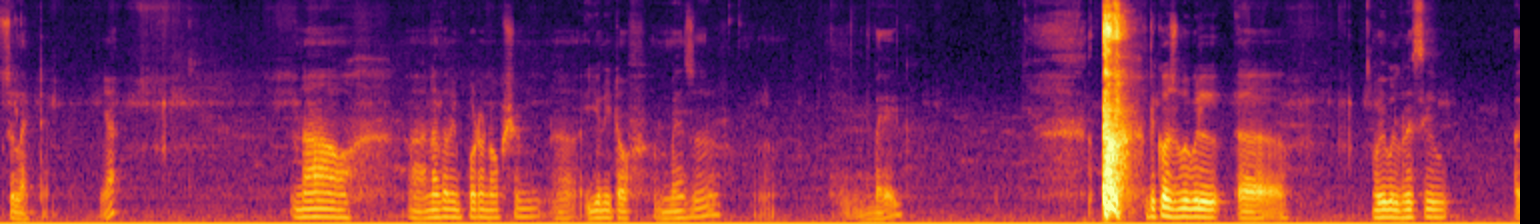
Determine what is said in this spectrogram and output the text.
selected yeah? Now uh, another important option uh, unit of measure bag. Because we will we will receive a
